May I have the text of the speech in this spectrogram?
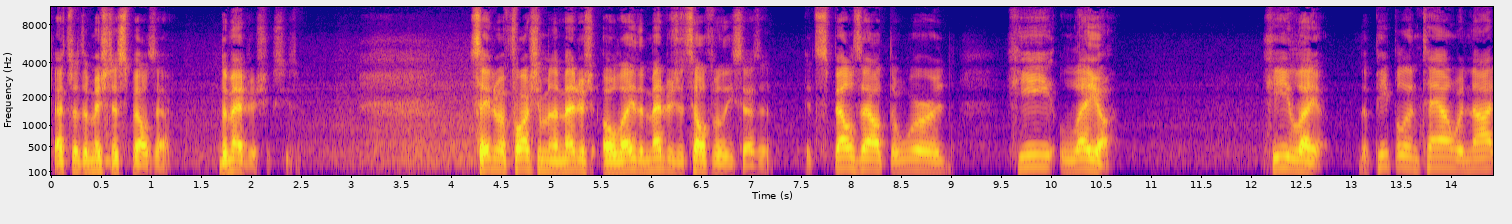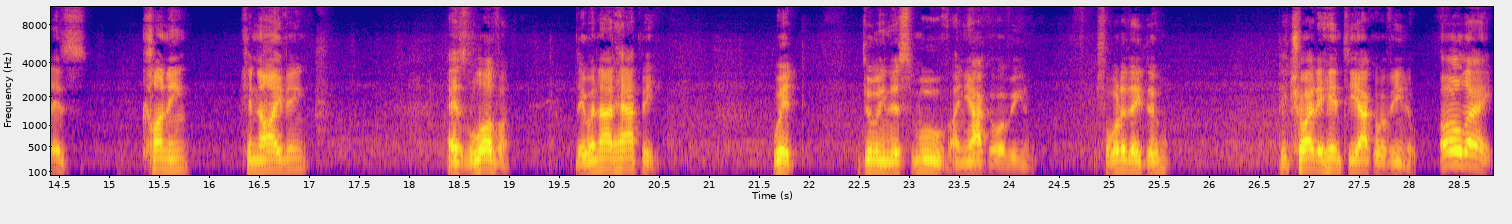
That's what the Mishnah spells out. The Medrash, excuse me. Say to Mefarshim in the Medrash, ole, the Medrash itself really says it. It spells out the word he leah. He leah. The people in town were not as cunning, conniving as Lavan. They were not happy with doing this move on Yaakov Avinu. So what do they do? They try to hint to Yaakov Avinu. Ole!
